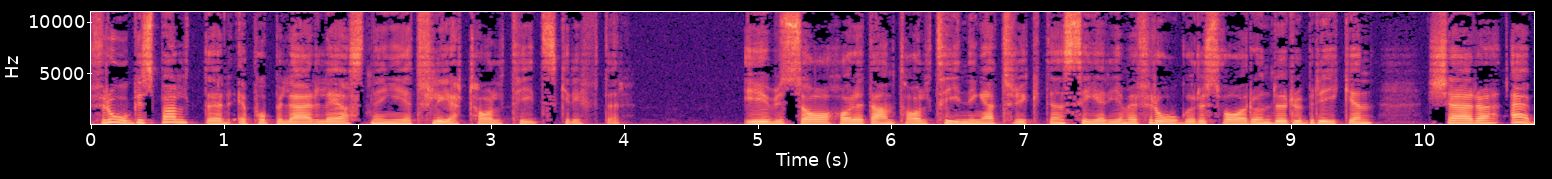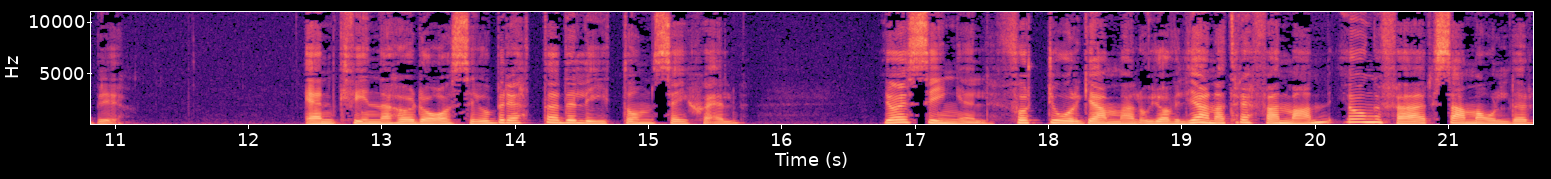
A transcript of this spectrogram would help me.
Frågespalter är populär läsning i ett flertal tidskrifter. I USA har ett antal tidningar tryckt en serie med frågor och svar under rubriken Kära Abby. En kvinna hörde av sig och berättade lite om sig själv. Jag är singel, 40 år gammal och jag vill gärna träffa en man i ungefär samma ålder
